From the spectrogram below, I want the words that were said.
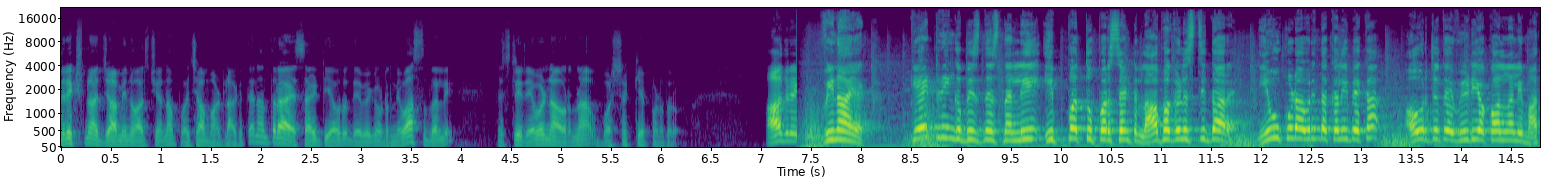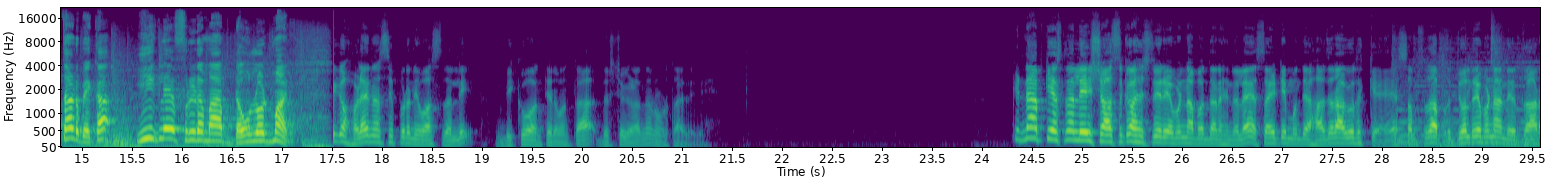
ನಿರೀಕ್ಷಣಾ ಜಾಮೀನು ಅರ್ಜಿಯನ್ನು ವಜಾ ಮಾಡಲಾಗುತ್ತೆ. ನಂತರ ಎಸ್ ಐ ಟಿ ಅವರು ದೇವೇಗೌಡರ ನಿವಾಸದಲ್ಲಿ ಎಸ್ ಟಿ ರೇವಣ್ಣ ಅವರನ್ನ ವಶಕ್ಕೆ ಪಡೆದರು. ಆದರೆ ವಿನಾಯಕ್ ಕೇಟರಿಂಗ್ ಬಿಸ್ನೆಸ್ನಲ್ಲಿ ಇಪ್ಪತ್ತು ಪರ್ಸೆಂಟ್ ಲಾಭ ಗಳಿಸ್ತಿದ್ದಾರೆ. ನೀವು ಕೂಡ ಅವರಿಂದ ಕಲಿಬೇಕಾ? ಅವ್ರ ಜೊತೆ ವಿಡಿಯೋ ಕಾಲ್ನಲ್ಲಿ ಮಾತಾಡಬೇಕಾ? ಈಗಲೇ ಫ್ರೀಡಮ್ ಆ್ಯಪ್ ಡೌನ್ಲೋಡ್ ಮಾಡಿ. ಈಗ ಹೊಳೆ ನರಸೀಪುರ ನಿವಾಸದಲ್ಲಿ ಬಿಕೋ ಅಂತಿರುವಂಥ ದೃಶ್ಯಗಳನ್ನು ನೋಡ್ತಾ ಇದ್ದೀವಿ. ಕಿಡ್ನಾಪ್ ಕೇಸ್ನಲ್ಲಿ ಶಾಸಕ ಎಚ್ ಡಿ ರೇವಣ್ಣ ಬಂಧನ ಹಿನ್ನೆಲೆ ಎಸ್ಐಟಿ ಮುಂದೆ ಹಾಜರಾಗೋದಕ್ಕೆ ಸಂಸದ ಪ್ರಜ್ವಲ್ ರೇವಣ್ಣ ನಿರ್ಧಾರ.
